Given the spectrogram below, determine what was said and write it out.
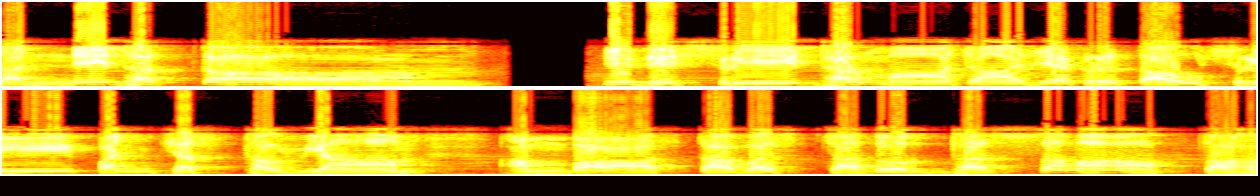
सन्निधत्ता इति श्रीधर्माचार्यकृतौ श्रीपञ्चस्थव्याम् अम्बास्तवश्चतुर्धः समाप्तः।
